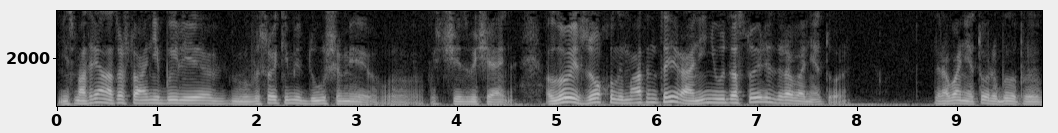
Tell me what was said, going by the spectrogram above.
несмотря на то, что они были высокими душами э, чрезвычайно, лой, зохул и матен тейра, они не удостоились дарования Торы. Дарование Торы было, то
